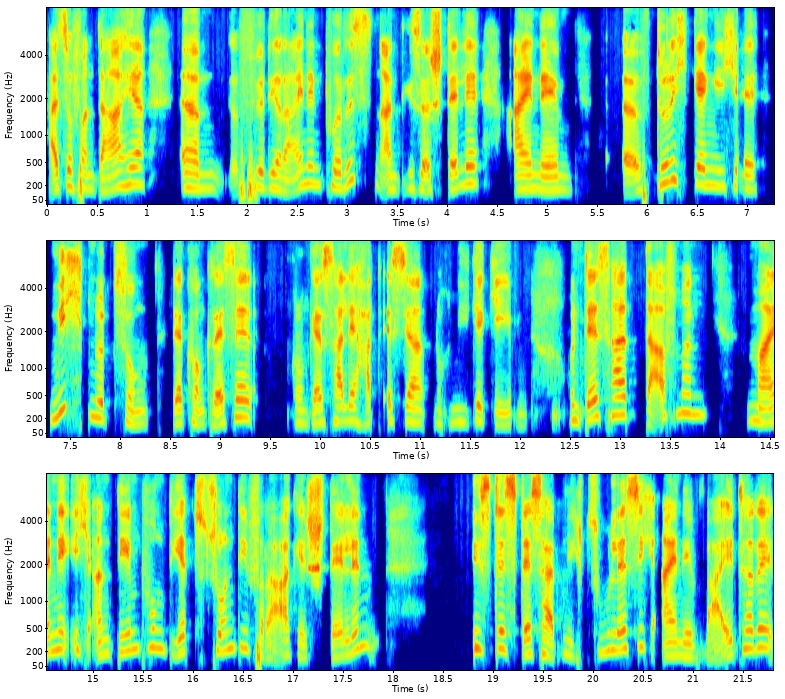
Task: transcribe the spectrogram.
Also von daher ähm, für die reinen Puristen an dieser Stelle eine äh, durchgängige Nichtnutzung der Kongresse, Kongresshalle hat es ja noch nie gegeben. Und deshalb darf man, meine ich, an dem Punkt jetzt schon die Frage stellen, ist es deshalb nicht zulässig, eine weitere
